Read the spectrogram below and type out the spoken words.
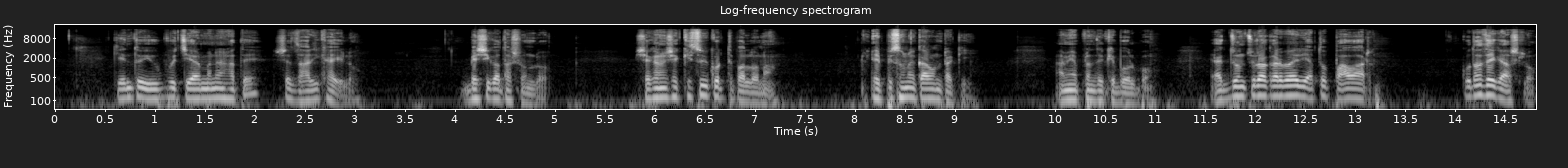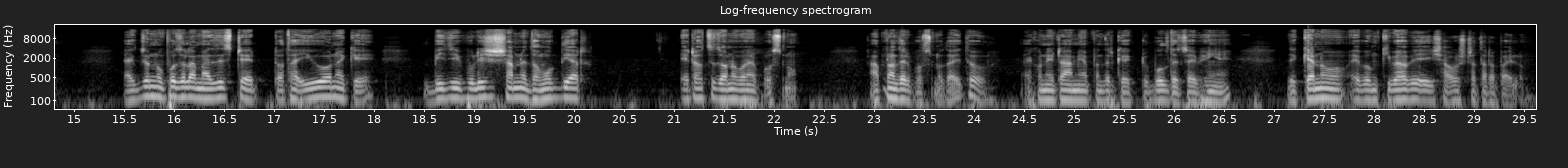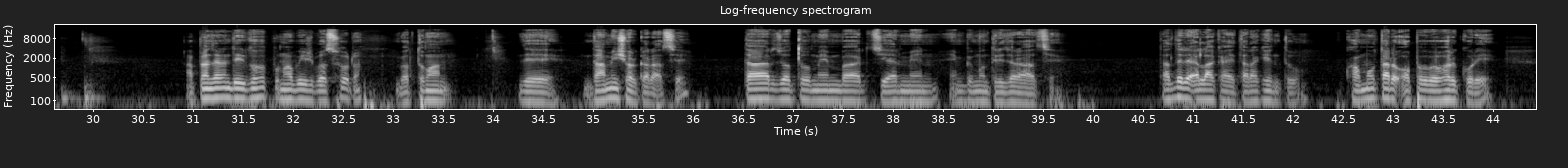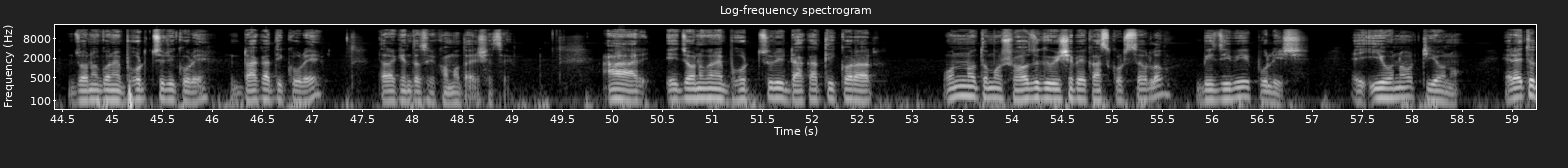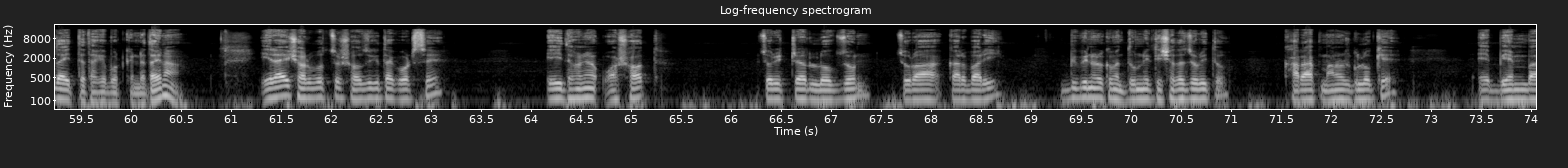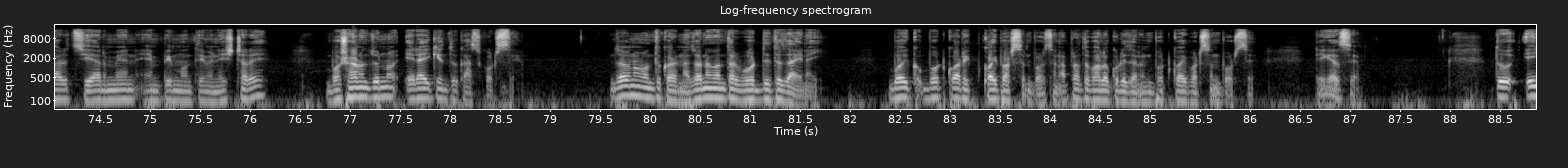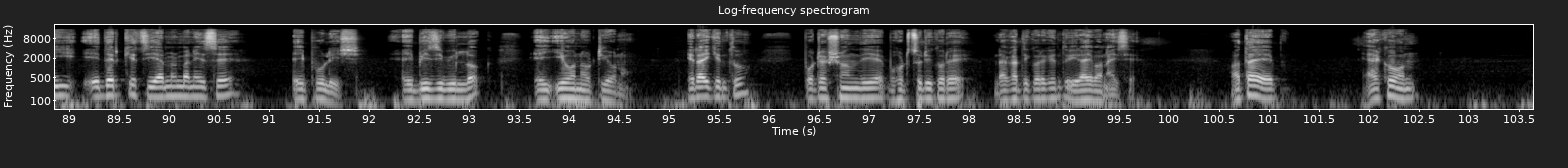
কিন্তু ইউপি চেয়ারম্যানের হাতে সে ঝাড়ি খাইলো। বেশি কথা শুনল। সেখানে সে কিছুই করতে পারল না। এর পিছনে কারণটা কি? আমি আপনাদেরকে বলব। একজন চোরাকারবারির এত পাওয়ার কোথা থেকে আসলো? একজন উপজেলা ম্যাজিস্ট্রেট তথা ইউএনএকে বিজি পুলিশের সামনে ধমক দেওয়ার? এটা হচ্ছে জনগণের প্রশ্ন। আপনাদের প্রশ্ন, তাই তো? এখন এটা আমি আপনাদেরকে একটু বলতে চাই ভেঙে, যে কেন এবং কীভাবে এই সাহসটা তারা পাইল? আপনারা জানেন দীর্ঘ পনেরো বিশ বছর বর্তমান যে দামি সরকার আছে, তার যত মেম্বার, চেয়ারম্যান, এমপি মন্ত্রী যারা আছে, তাদের এলাকায় তারা কিন্তু ক্ষমতার অপব্যবহার করে, জনগণের ভোট চুরি করে, ডাকাতি করে তারা কিন্তু আজকে ক্ষমতায় এসেছে। আর এই জনগণের ভোট চুরি, ডাকাতি করার অন্যতম সহযোগী হিসেবে কাজ করছে হলো বিজিবি, পুলিশ। এই ইওনো, টিওনো, এরাই তো দায়িত্বে থাকে ভোটকেন্দ্রে তাই না? এরাই সর্বোচ্চ সহযোগিতা করছে এই ধরনের অসৎ চরিত্রের লোকজন, চোরা কারবারি, বিভিন্ন রকমের দুর্নীতির সাথে জড়িত, খারাপ মানুষগুলোকে এ মেম্বার, চেয়ারম্যান, এমপি, মন্ত্রী, মিনিস্টারে বসানোর জন্য এরাই কিন্তু কাজ করছে। জনগণ তো করে না, জনগণ তার ভোট দিতে যায় নাই। বই ভোট কয় কয় পার্সেন্ট পড়ছেন? আপনারা তো ভালো করে জানেন, ভোট কয় পার্সেন্ট পড়ছে। ঠিক আছে? তো এই এদেরকে চেয়ারম্যান বানিয়েছে এই পুলিশ, এই বিজিবির লোক, এই ইওনো টিওনো। এরাই কিন্তু প্রোটেকশন দিয়ে ভোট চুরি করে, ডাকাতি করে কিন্তু এরাই বানাইছে। অতএব এখন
